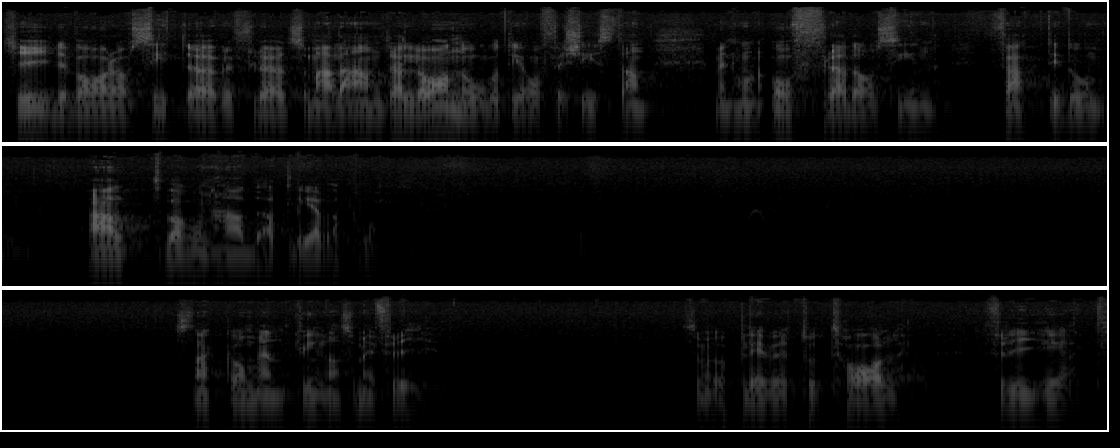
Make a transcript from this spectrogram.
Ty det var av sitt överflöd som alla andra la något i offerkistan, men hon offrade av sin fattigdom allt vad hon hade att leva på. Snacka om en kvinna som är fri. Som upplever total frihet.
